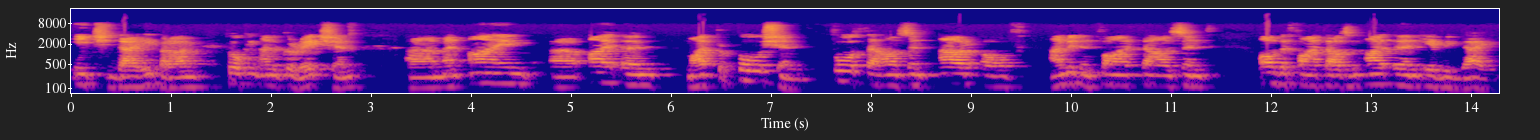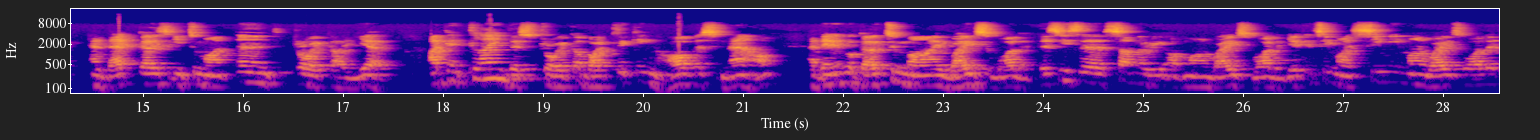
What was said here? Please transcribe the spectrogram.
each day, but I'm talking under correction. Um, and I uh, I earn my proportion 4,000 out of 105,000 of the 5,000 I earn every day, and that goes into my earned troika year. I can claim this Troika by clicking Harvest Now, and then it will go to my Waves wallet. This is a summary of my Waves wallet. You can see my Simi my Waves wallet,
